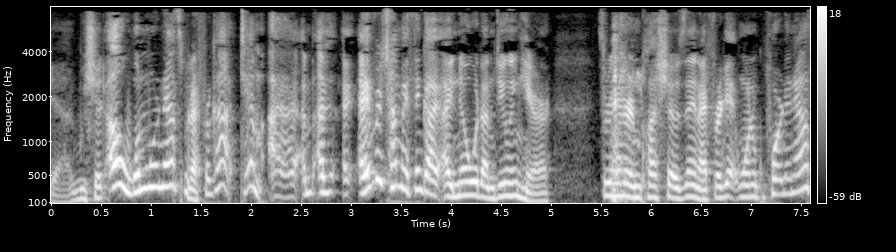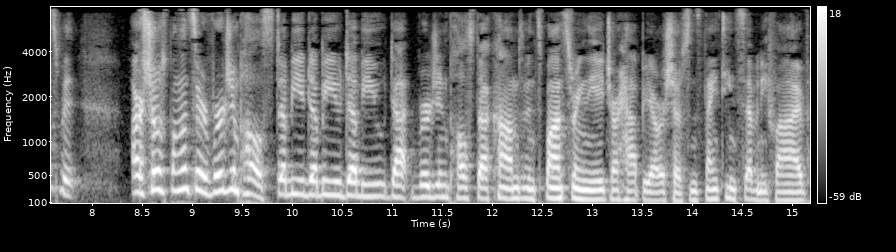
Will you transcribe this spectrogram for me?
Yeah, we should. Oh, one more announcement. I forgot. Tim, I, I, I, every time I think I, I know what I'm doing here, 300 plus shows in, I forget one important announcement. Our show sponsor, Virgin Pulse, www.virginpulse.com, has been sponsoring the HR Happy Hour show since 1975.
